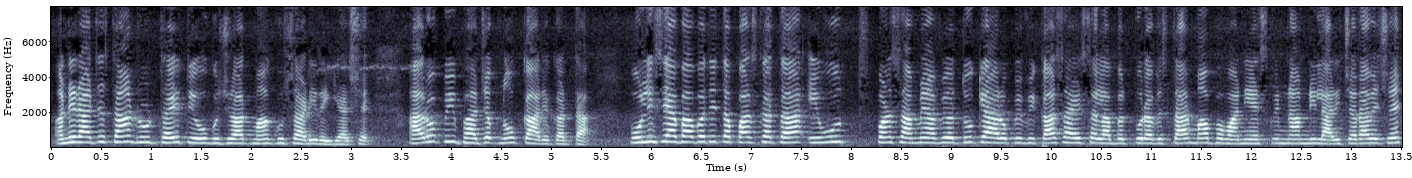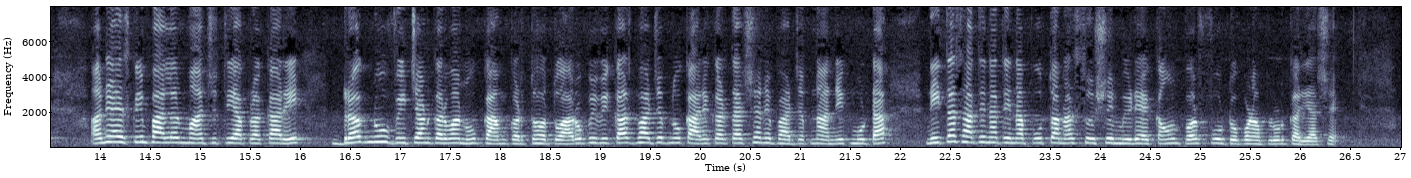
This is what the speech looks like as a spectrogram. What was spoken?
અને રાજસ્થાન રૂટ થઈ તેઓ ગુજરાતમાં ઘુસાડી રહ્યા છે. આરોપી ભાજપનો કાર્યકર્તા. પોલીસે આ બાબતે તપાસ કરતા એવું પણ સામે આવ્યું હતું કે આરોપી વિકાસ આહિર સલાબતપુરા વિસ્તારમાં ભવાની આઈસ્ક્રીમ નામની લારી ચલાવે છે અને આઈસ્ક્રીમ પાર્લરમાં જ તે આ પ્રકારે ડ્રગનું વેચાણ કરવાનું કામ કરતો હતો. આરોપી વિકાસ ભાજપનો કાર્યકર્તા છે અને ભાજપના અનેક મોટા નેતા સાથેના તેના પોતાના સોશિયલ મીડિયા એકાઉન્ટ પર ફોટો પણ અપલોડ કર્યા છે.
